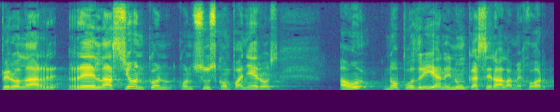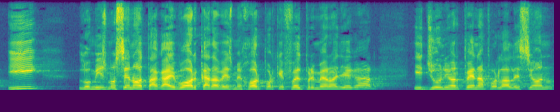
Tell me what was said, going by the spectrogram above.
Pero la relación con, con, sus compañeros aún no podría ni nunca será la mejor. Y lo mismo se nota, Gaibor cada vez mejor porque fue el primero a llegar y Junior Pena por la lesión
